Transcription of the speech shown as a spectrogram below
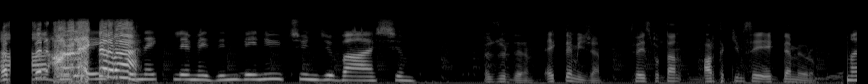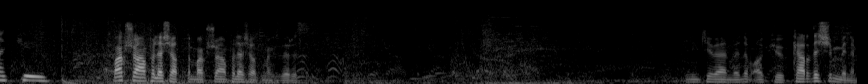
Ya senin Abi ananı eklerim eklemedin beni üçüncü bağışım. Özür dilerim. Eklemeyeceğim. Facebook'tan artık kimseyi eklemiyorum. Bak şu an flash attım. Bak şu an flash atmak üzereyiz. Linki vermedim. Akü. Kardeşim benim.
